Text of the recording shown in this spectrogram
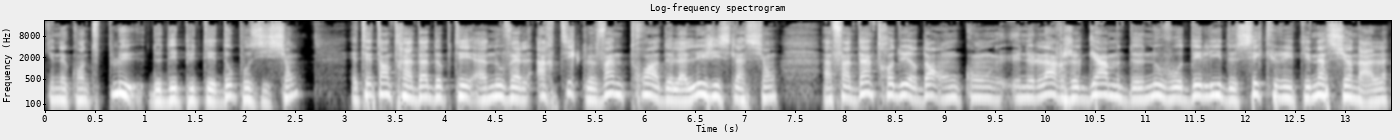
qui ne compte plus de députés d'opposition, était en train d'adopter un nouvel article 23 de la législation afin d'introduire dans Hong Kong une large gamme de nouveaux délits de sécurité nationale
